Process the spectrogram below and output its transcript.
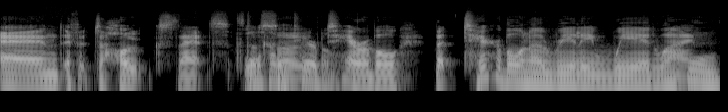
And if it's a hoax, that's Still also kind of terrible. terrible, but terrible in a really weird way. Mm.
